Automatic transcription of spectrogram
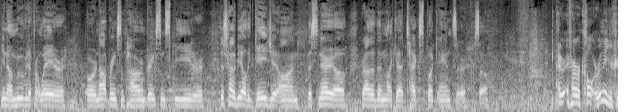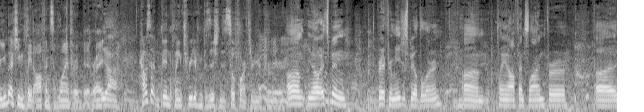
you know, move a different way or or not bring some power and bring some speed or just kind of be able to gauge it on the scenario rather than like a textbook answer. So if I recall early in your career, you've actually even played offensive line for a bit, right? Yeah. How's that been playing three different positions so far through your career? Um, you know, it's been great for me just to be able to learn. Um, playing offense line for, uh,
